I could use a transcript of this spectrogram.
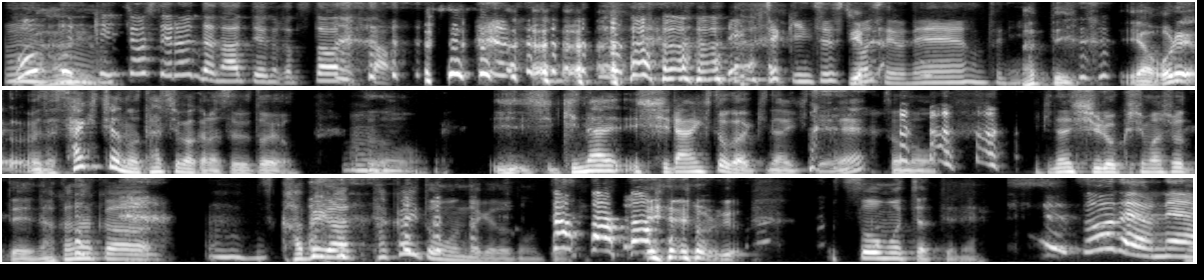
うん本当に緊張してるんだなっていうのが伝わってきた。めっちゃ緊張してましたよね、本当にだ。って、いや、俺、さきちゃんの立場からするとよ、うんその、いいきなり知らん人がいきなり来てね、その、いきなり収録しましょうって、なかなかうん壁が高いと思うんだけど、と思って。俺そう思っちゃってね。そうだよね。うん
